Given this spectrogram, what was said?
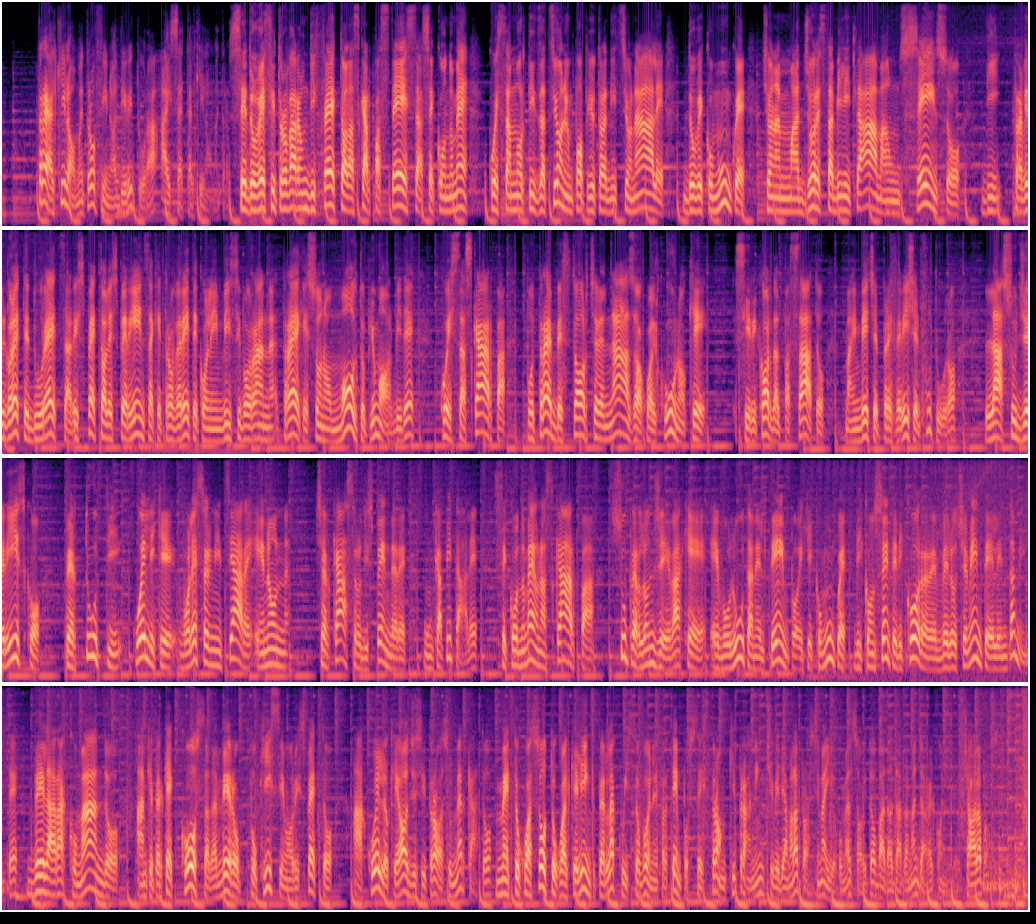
3 al chilometro fino addirittura ai 7 al chilometro. Se dovessi trovare un difetto alla scarpa stessa, secondo me questa ammortizzazione un po' più tradizionale, dove comunque c'è una maggiore stabilità ma un senso di tra virgolette durezza rispetto all'esperienza che troverete con le Invincible Run 3 che sono molto più morbide. Questa scarpa potrebbe storcere il naso a qualcuno che si ricorda il passato ma invece preferisce il futuro. La suggerisco per tutti quelli che volessero iniziare e non cercassero di spendere un capitale secondo me è una scarpa super longeva che è evoluta nel tempo e che comunque vi consente di correre velocemente e lentamente, ve la raccomando anche perché costa davvero pochissimo rispetto a quello che oggi si trova sul mercato. Metto qua sotto qualche link per l'acquisto voi nel frattempo stay strong keep running ci vediamo alla prossima. Io come al solito vado a dar da mangiare al coniglio. Ciao alla prossima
